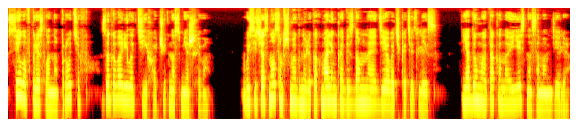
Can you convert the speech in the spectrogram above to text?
села в кресло напротив, заговорила тихо, чуть насмешливо. «Вы сейчас носом шмыгнули, как маленькая бездомная девочка, тетя Лиз. Я думаю, так оно и есть на самом деле.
